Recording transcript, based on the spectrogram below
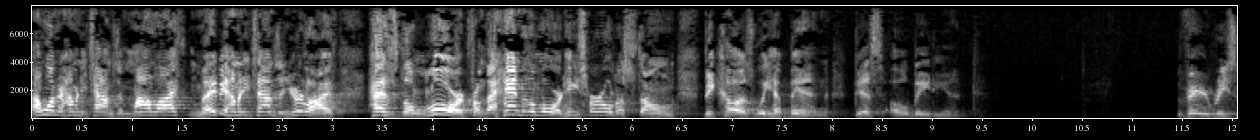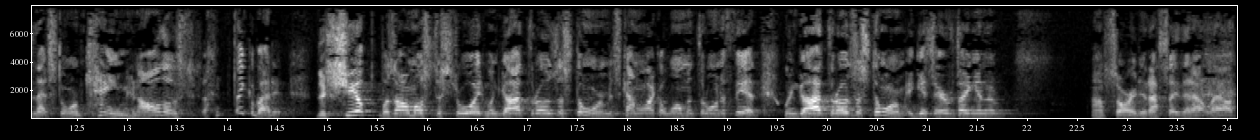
I wonder how many times in my life, maybe how many times in your life, has the Lord, from the hand of the Lord, He's hurled a stone because we have been disobedient. The very reason that storm came and all those, think about it. The ship was almost destroyed when God throws a storm. It's kind of like a woman throwing a fit. When God throws a storm, it gets everything in the, I'm sorry, did I say that out loud?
